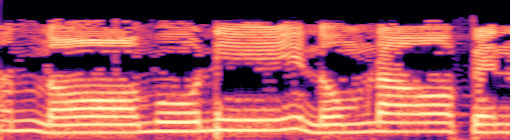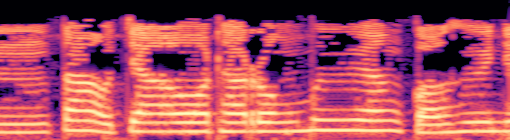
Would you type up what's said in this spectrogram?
อันหนอมูนีหนุ่มเนาเป็นเต้าเจ้าทารงเมืองก็ฮือโ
